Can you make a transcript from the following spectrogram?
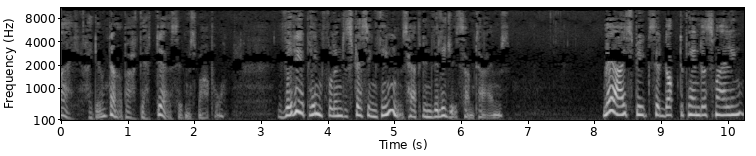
Why, I don't know about that, dear, said Miss Marple. Very painful and distressing things happen in villages sometimes. May I speak, said Dr. Pender, smiling.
